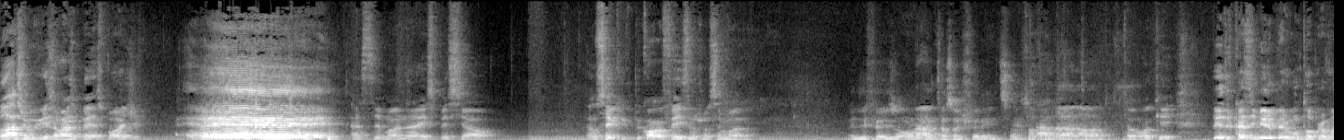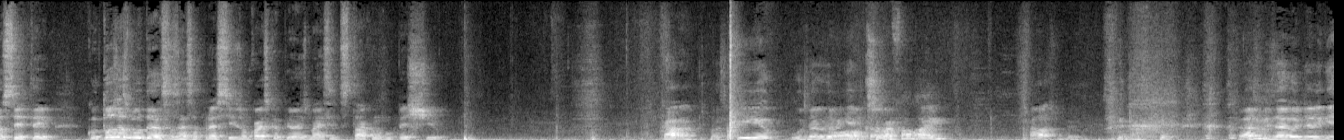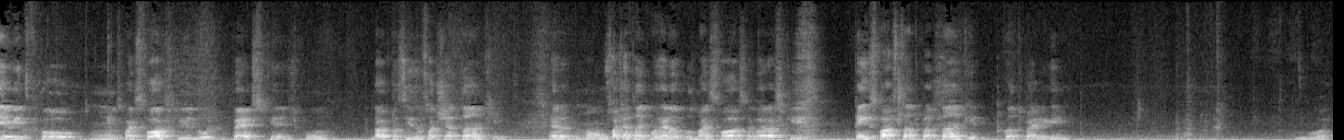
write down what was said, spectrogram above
Olá, sejam bem-vindos a mais um PS Pod. Êêêê! Essa semana é especial. Eu não sei o que o Picoca fez na última semana. Ele fez uma Nada. apresentação diferente, só. Só Ah, não, tá, não, tá. não. Então, ok. Pedro Casimiro perguntou pra você, Teio. Com todas as mudanças nessa pré-season, quais campeões mais se destacam no competitivo? Cara, acho que os jogos de Ó, o que você vai falar, hein? Relaxa, meu Eu acho que o Zero Game ficou muito mais forte que no último patch, que tipo, na última season só tinha tanque. Era, não só tinha tanque, mas eram os mais fortes, agora acho que tem espaço tanto pra tanque quanto pra early game. Boa.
